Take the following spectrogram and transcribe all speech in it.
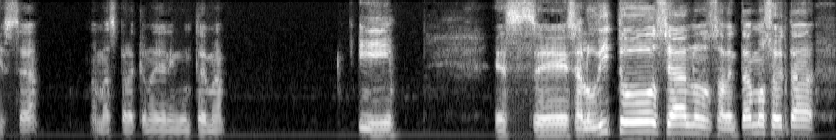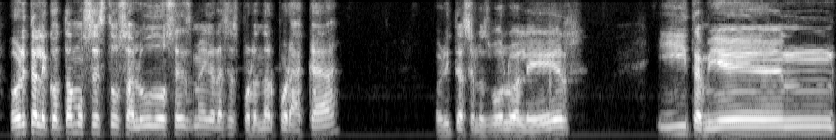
está. Nada más para que no haya ningún tema. Y este, saluditos, ya nos aventamos. Ahorita, ahorita le contamos estos saludos, Esme. Gracias por andar por acá. Ahorita se los vuelvo a leer. Y también,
